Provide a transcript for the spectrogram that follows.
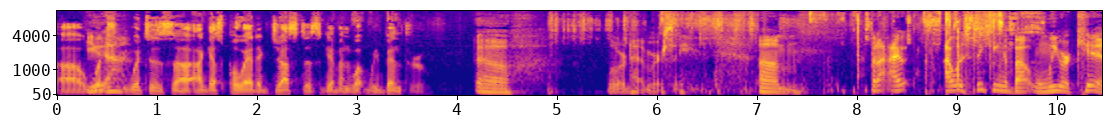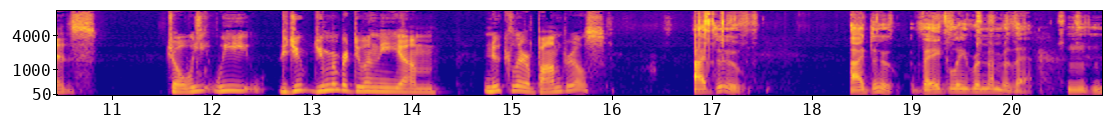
uh, which Yeah. which is uh, I guess poetic justice given what we've been through. Oh, Lord have mercy. Um, but I I was thinking about when we were kids, Joel. We we did you do you remember doing the um, nuclear bomb drills? I do. I do vaguely remember that. hmm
